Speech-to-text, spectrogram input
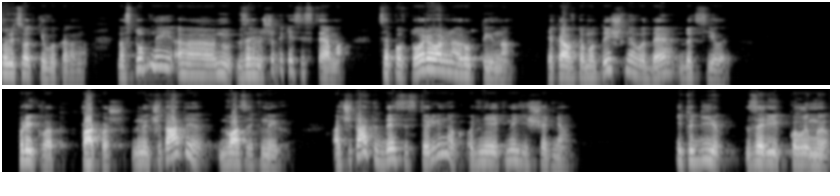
100% виконана. Наступний, е, ну, взагалі, що таке система? Це повторювальна рутина, яка автоматично веде до цілей. Приклад, також не читати 20 книг, а читати 10 сторінок однієї книги щодня. І тоді за рік, коли ми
